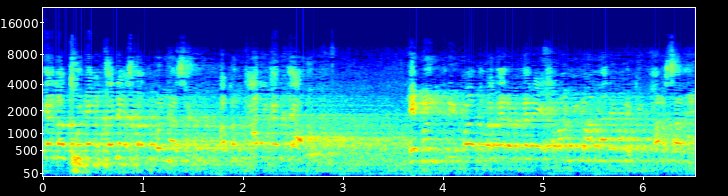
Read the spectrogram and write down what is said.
म्हणून थोड्या थोडी अडचणी असतात बोलण्यासाठी. आपण कार्यकर्ते आहोत. हे मंत्रीपद वगैरे वगैरे हे आम्ही मानणाऱ्यापैकी फारसा नाही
